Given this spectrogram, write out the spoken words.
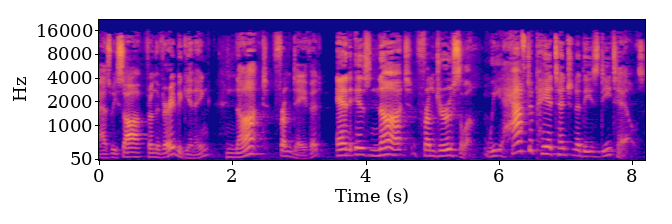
as we saw from the very beginning, not from David, and is not from Jerusalem. We have to pay attention to these details.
